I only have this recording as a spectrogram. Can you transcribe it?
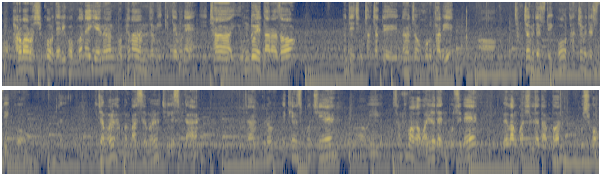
어, 바로바로 싣고 내리고 꺼내기에는 또 편안한 점이 있기 때문에 이 차 용도에 따라서 현재 지금 장착되어 있는 저 호루탑이 어, 장점이 될 수도 있고 단점이 될 수도 있고 자, 이 점을 한번 말씀을 드리겠습니다. 자 그럼 액티언 스포츠의 어, 이 상품화가 완료된 모습의 외관과 실내도 한번 보시고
